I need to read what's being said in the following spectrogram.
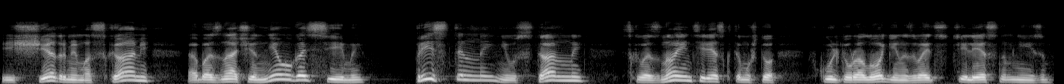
и щедрыми мазками обозначен неугасимый, пристальный, неустанный, сквозной интерес к тому, что в культурологии называется телесным низом.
